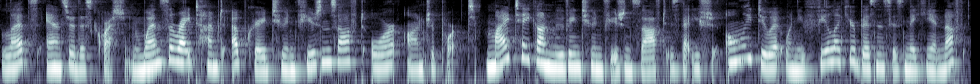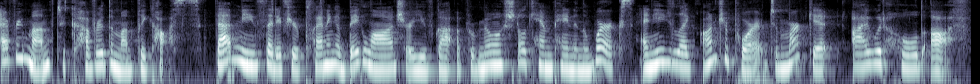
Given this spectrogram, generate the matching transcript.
let's answer this question. When's the right time to upgrade to Infusionsoft or Ontraport? My take on moving to Infusionsoft is that you should only do it when you feel like your business is making enough every month to cover the monthly costs. That means that if you're planning a big launch or you've got a promotional campaign in the works and you'd like Ontraport to market, I would hold off.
